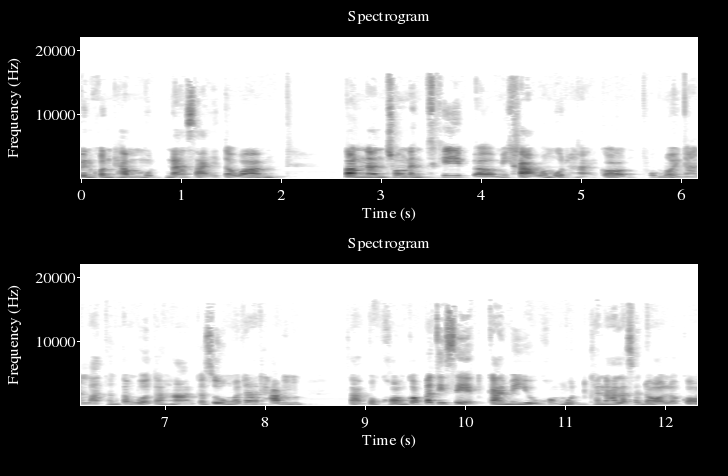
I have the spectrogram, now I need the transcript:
เป็นคนทำหมุดหน้าใส แต่ว่า อืมตอนนั้นช่วงนั้นที่มีข่าวว่าหมุดหายก็พวกหน่วยงานรัฐทั้งตำรวจทหารกระทรวงวัฒนธรรมศาลปกครองก็ปฏิเสธการมีอยู่ของหมุดคณะรัษฎรแล้วก็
